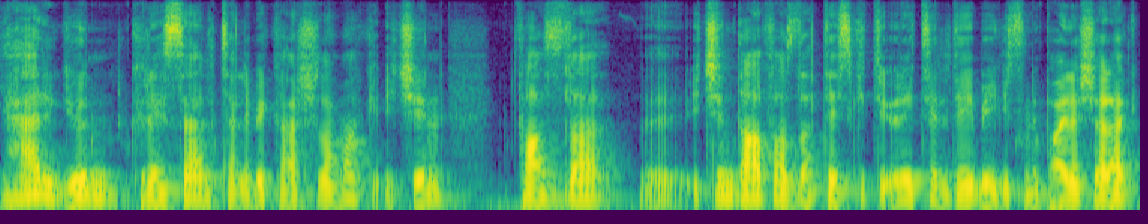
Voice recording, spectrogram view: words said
her gün küresel talebi karşılamak için fazla e, için daha fazla test kiti üretildiği bilgisini paylaşarak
